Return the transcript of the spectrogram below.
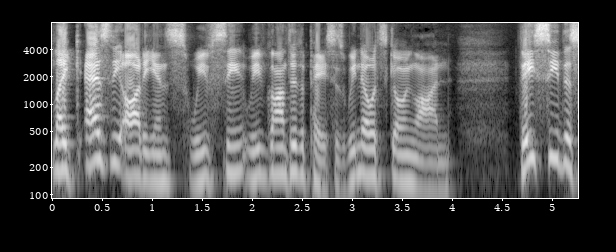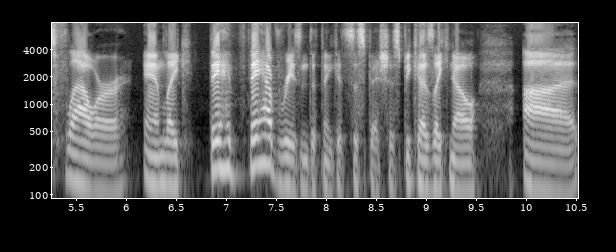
like as the audience, we've seen, we've gone through the paces. We know what's going on. They see this flower and like they have they have reason to think it's suspicious because like you know, uh,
